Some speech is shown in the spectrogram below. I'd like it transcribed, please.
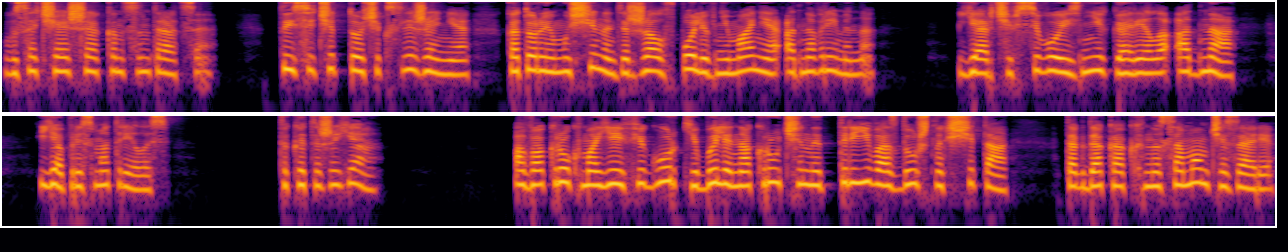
Высочайшая концентрация. Тысячи точек слежения, которые мужчина держал в поле внимания одновременно. Ярче всего из них горела одна. Я присмотрелась. Так это же я а вокруг моей фигурки были накручены три воздушных щита, тогда как на самом Чезаре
